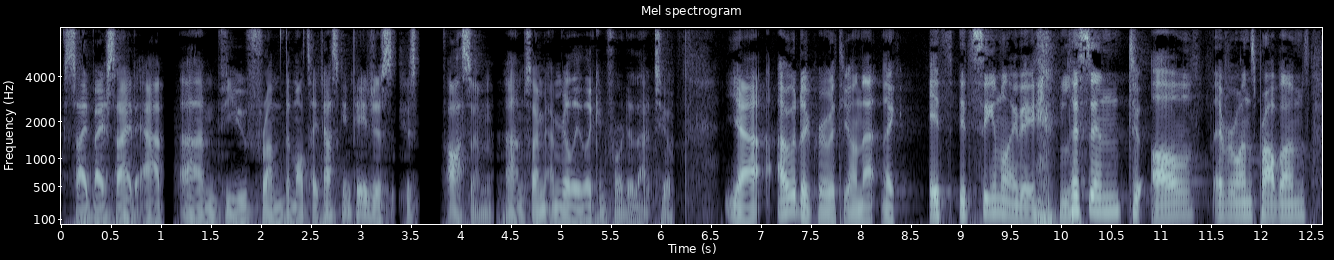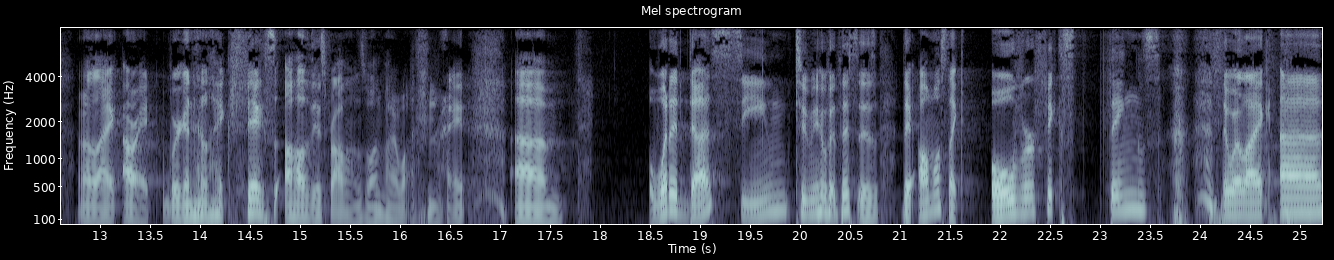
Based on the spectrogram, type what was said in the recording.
side by side app um, view from the multitasking page is, is awesome. Um, so I'm I'm really looking forward to that too. Yeah, I would agree with you on that. Like it it seemed like they listened to all everyone's problems and are like, all right, we're gonna like fix all these problems one by one, right? Um, what it does seem to me with this is they almost like over fixed things. they were like, uh,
